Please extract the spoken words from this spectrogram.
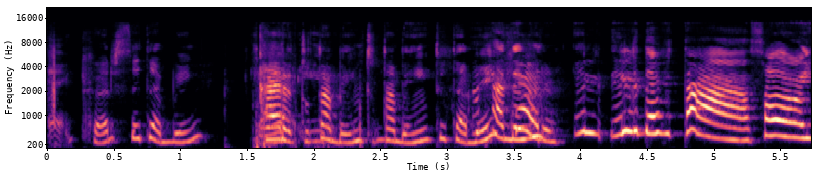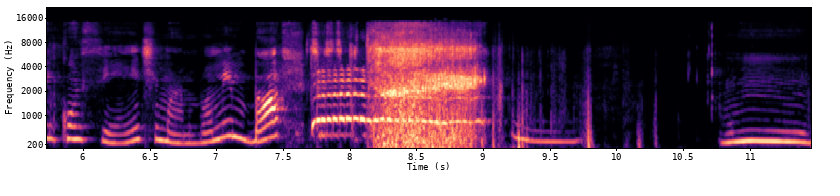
É, cara, você tá bem? Cara, tu tá bem, tu tá bem. Tu tá bem, Ah, cara? deve- ele, ele deve estar só inconsciente, mano. Vamos embora. hum,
